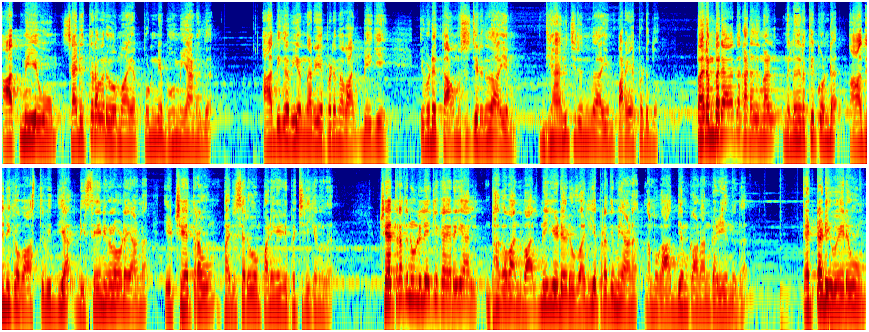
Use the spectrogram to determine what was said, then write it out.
ആത്മീയവും ചരിത്രപരവുമായ പുണ്യഭൂമിയാണിത്. ആദികവി എന്നറിയപ്പെടുന്ന വാൽമീകി ഇവിടെ താമസിച്ചിരുന്നതായും ധ്യാനിച്ചിരുന്നതായും പറയപ്പെടുന്നു. പരമ്പരാഗത ഘടകങ്ങൾ നിലനിർത്തിക്കൊണ്ട് ആധുനിക വാസ്തുവിദ്യ ഡിസൈനുകളോടെയാണ് ഈ ക്ഷേത്രവും പരിസരവും പണികഴിപ്പിച്ചിരിക്കുന്നത്. ക്ഷേത്രത്തിനുള്ളിലേക്ക് കയറിയാൽ ഭഗവാൻ വാൽമീകിയുടെ ഒരു വലിയ പ്രതിമയാണ് നമുക്ക് ആദ്യം കാണാൻ കഴിയുന്നത്. എട്ടടി ഉയരവും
